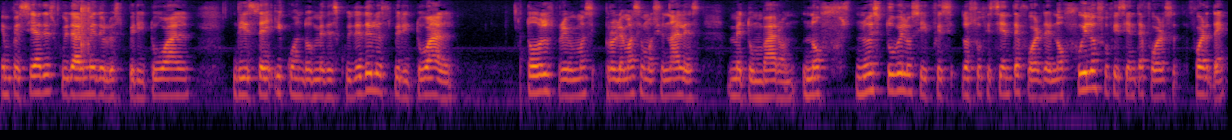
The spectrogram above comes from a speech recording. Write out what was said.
empecé a descuidarme de lo espiritual. Dice, y cuando me descuidé de lo espiritual, todos los problemas, problemas emocionales me tumbaron. No, no estuve lo, lo suficiente fuerte, no fui lo suficiente fuerte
